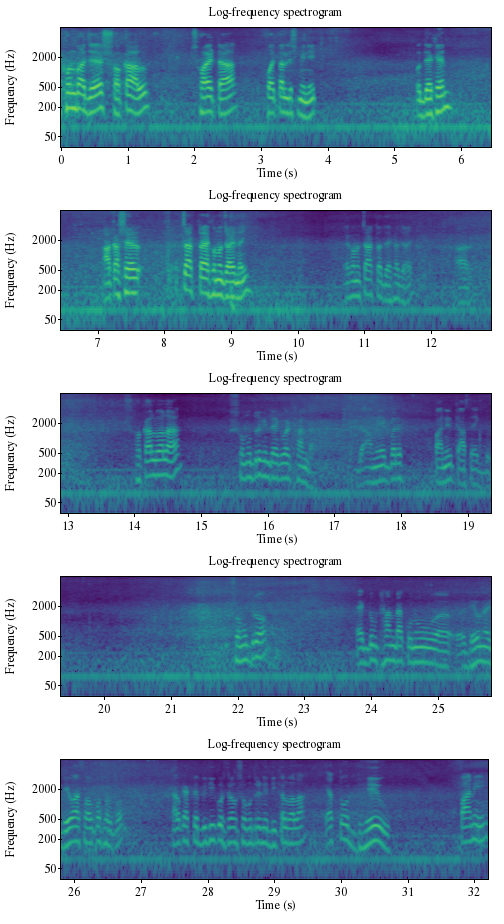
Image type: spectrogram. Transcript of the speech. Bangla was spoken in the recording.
এখন বাজে সকাল ছয়টা পঁয়তাল্লিশ মিনিট। ও দেখেন, আকাশের চারটা এখনও যায় নাই। এখনও চারটা দেখা যায়। আর সকালবেলা সমুদ্র কিন্তু একবার ঠান্ডা আমি একবারে পানির কাছে একদম। সমুদ্র একদম ঠান্ডা, কোনো ঢেউ নাই। ঢেউ আছে অল্প স্বল্প। কালকে একটা ভিডিও করছিলাম সমুদ্রে নিয়ে বিকালবেলা। এত ঢেউ, পানি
